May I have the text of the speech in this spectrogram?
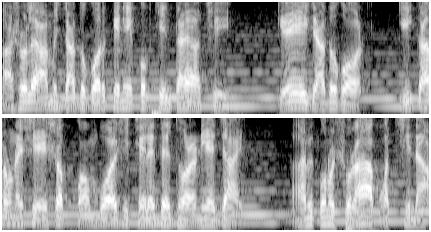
আসলে আমি জাদুকরকে নিয়ে খুব চিন্তায় আছি। কে এই জাদুকর কি কারণে সে এসব কম বয়সী ছেলেদের ধরে নিয়ে যায়? আমি কোনো সুরাহা পাচ্ছি না।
